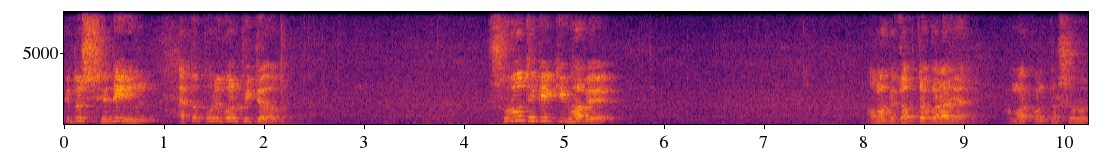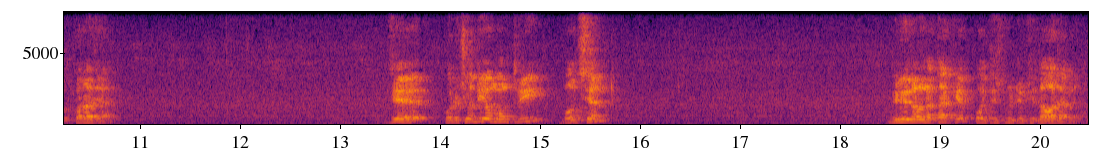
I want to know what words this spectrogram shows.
কিন্তু সেদিন এত পরিকল্পিত শুরু থেকে কীভাবে আমাকে জব্দ করা যায়, আমার কণ্ঠস্বর রোধ করা যায়? যে পরিষদীয় মন্ত্রী বলছেন বিরোধী দল নেতাকে পঁয়ত্রিশ মিনিট দেওয়া যাবে না।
